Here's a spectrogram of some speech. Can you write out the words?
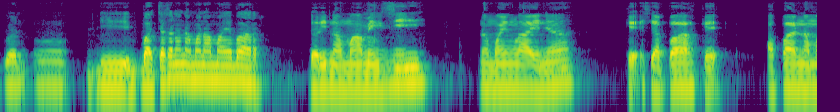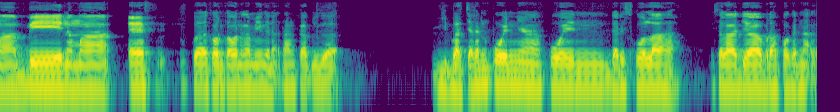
Tuh kan eh, dibacakan nama-namanya bar. Dari nama Megzi, nama yang lainnya kayak siapa kayak apa nama B nama F kawan-kawan kami yang kena tangkap juga. Dibacakan poinnya poin dari sekolah. Misalnya dia berapa kena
